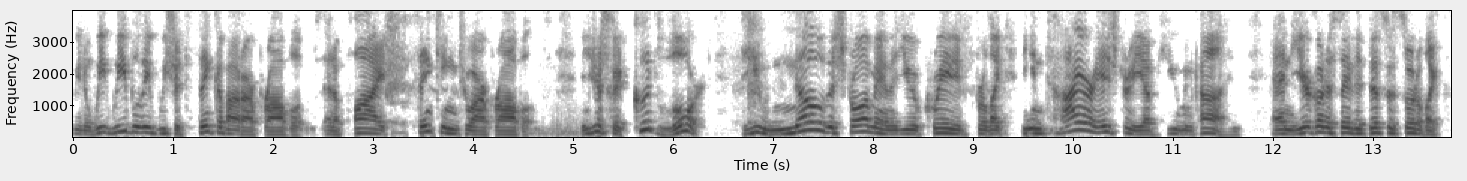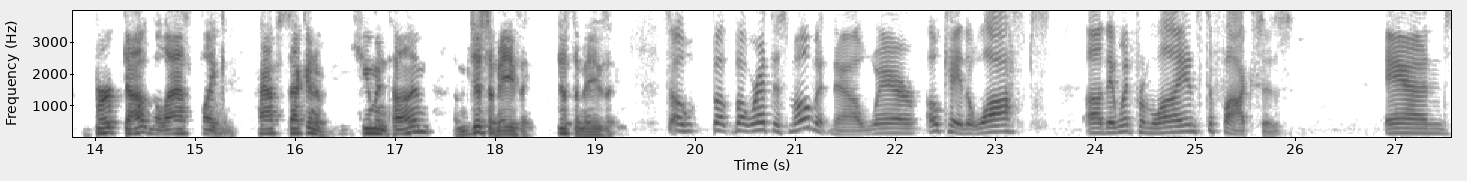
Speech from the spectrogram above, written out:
you know we, we believe we should think about our problems and apply thinking to our problems and you just go good lord do you know the straw man that you have created for like the entire history of humankind? And you're going to say that this was sort of like burped out in the last like half second of human time? I'm just amazing. Just amazing. So, but but we're at this moment now where okay, the wasps uh, they went from lions to foxes, and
